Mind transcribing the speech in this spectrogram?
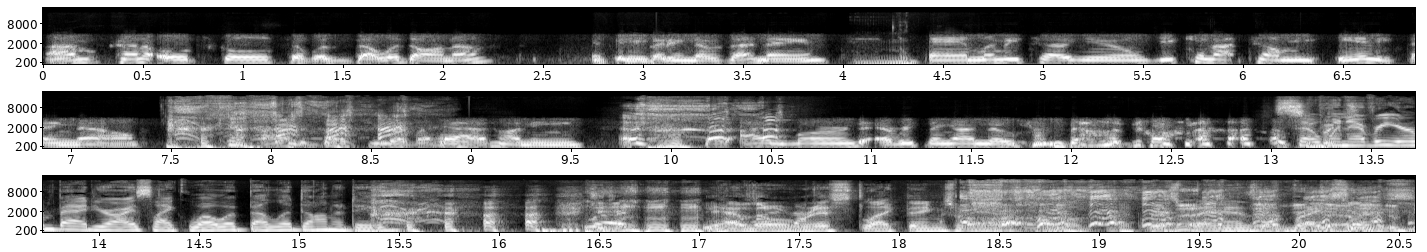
I'm kind of old school, so it was Belladonna, if anybody knows that name. And let me tell you, you cannot tell me anything now. I'm the best you ever had, honey. But I learned everything I know from Belladonna. So whenever you're in bed, you're always like, "What would Belladonna do?" You have little wrist like things when you're wristbands or bracelets.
